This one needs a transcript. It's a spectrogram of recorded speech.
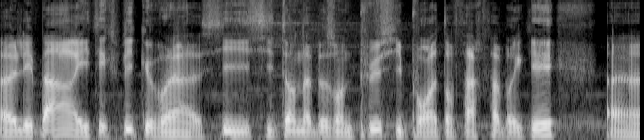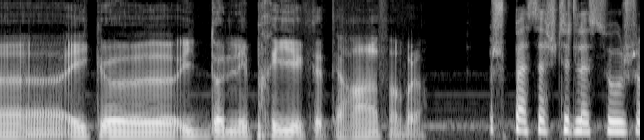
euh, les bars et il t'explique que voilà, si, si tu en as besoin de plus, il pourra t'en faire fabriquer euh, et que euh, il te donne les prix, etc. Enfin voilà. Je passe acheter de la sauge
